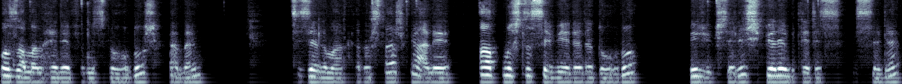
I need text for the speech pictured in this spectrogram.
O zaman hedefimiz ne olur? Hemen çizelim arkadaşlar. Yani 60'lı seviyelere doğru bir yükseliş görebiliriz hissede.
